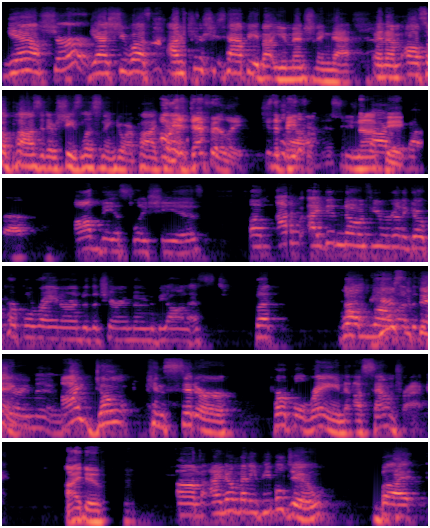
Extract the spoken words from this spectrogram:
yeah, Sure. Yeah, she was. I'm sure she's happy about you mentioning that, and I'm also positive she's listening to our podcast. Oh yeah, definitely. She's a patron. Should not Sorry be. about that. Obviously she is. Um, I, I didn't know if you were going to go Purple Rain or Under the Cherry Moon, to be honest. But Well, here's the thing. Cherry Moon. I don't consider Purple Rain a soundtrack. I do. Um, I know many people do, but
